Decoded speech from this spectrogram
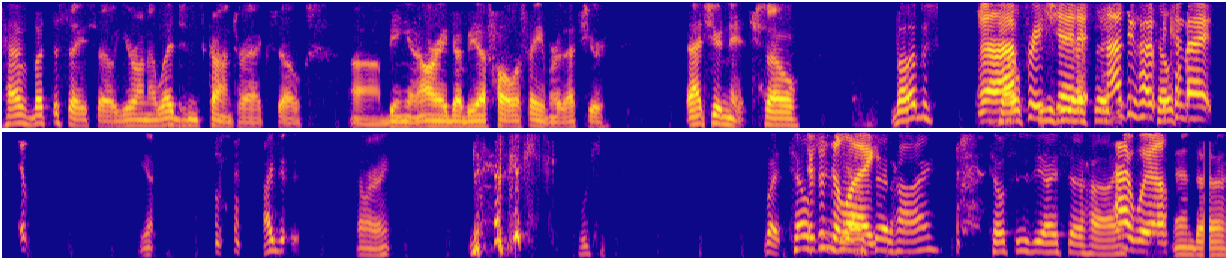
have but to say so. You're on a Legends contract, so uh, being an RAWF Hall of Famer, that's your that's your niche. So, Bubs, well, I appreciate Susie I it, and I do hope tell- to come back. Yeah, I do. All right. But tell There's Susie. I said hi. Tell Susie I said hi. I will. And uh,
